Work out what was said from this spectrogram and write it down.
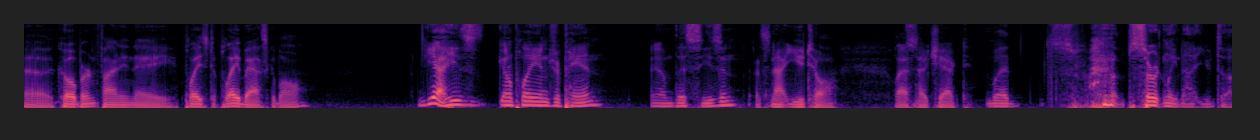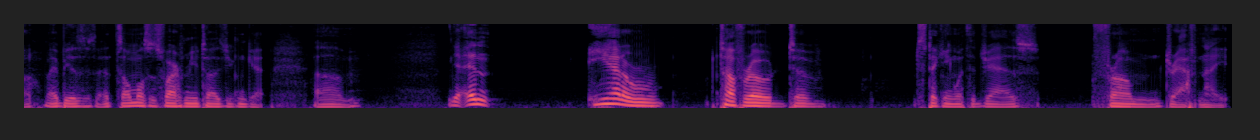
uh, Cockburn finding a place to play basketball. Yeah, he's going to play in Japan um, this season. That's not Utah, last I checked. But certainly not Utah. Maybe it's, it's almost as far from Utah as you can get. Um, yeah, and he had a tough road to sticking with the Jazz from draft night,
